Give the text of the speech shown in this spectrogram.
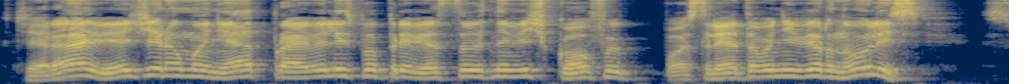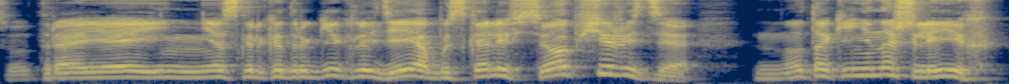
Вчера вечером они отправились поприветствовать новичков и после этого не вернулись. С утра я и несколько других людей обыскали все общежитие, но так и не нашли их.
